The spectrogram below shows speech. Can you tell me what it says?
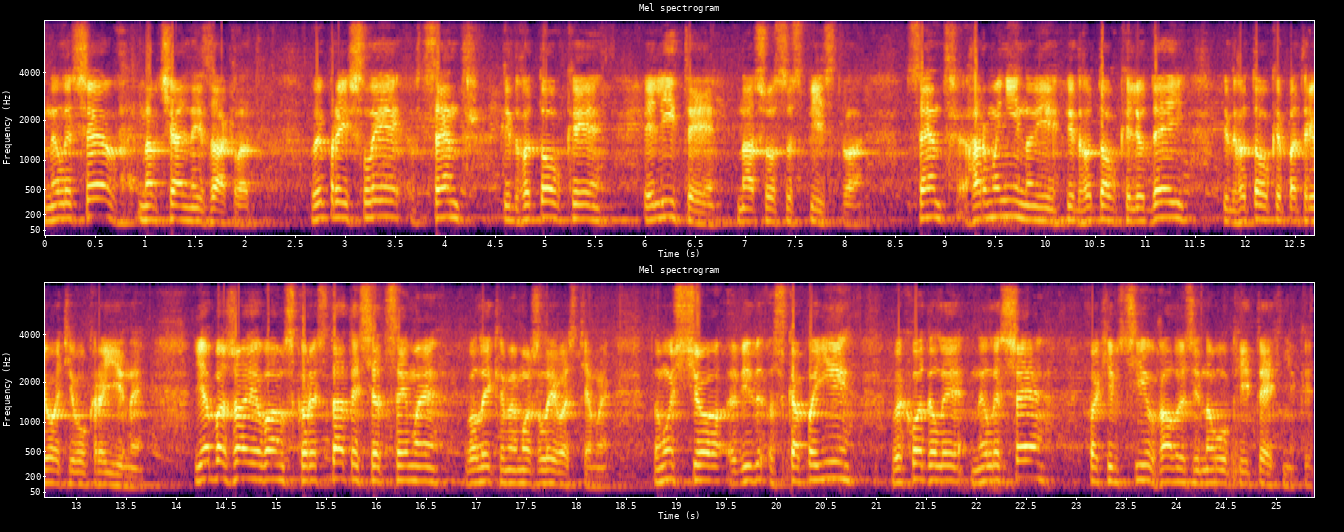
не лише в навчальний заклад, ви прийшли в центр підготовки еліти нашого суспільства, в центр гармонійної підготовки людей, підготовки патріотів України. Я бажаю вам скористатися цими великими можливостями, тому що від з КПІ виходили не лише фахівці в галузі науки і техніки.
